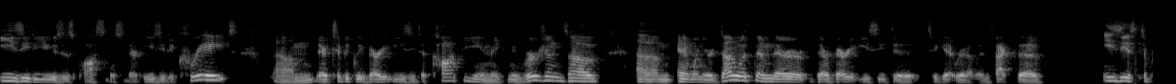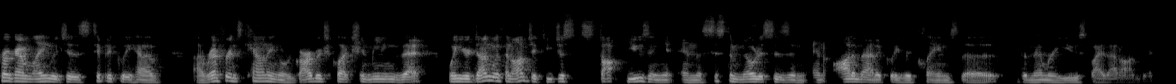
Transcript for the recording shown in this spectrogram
easy to use as possible. So they're easy to create. Um, they're typically very easy to copy and make new versions of. Um, and when you're done with them, they're, they're very easy to, to get rid of. In fact, the easiest to program languages typically have reference counting or garbage collection, meaning that when you're done with an object, you just stop using it and the system notices and, and automatically reclaims the, the memory used by that object.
